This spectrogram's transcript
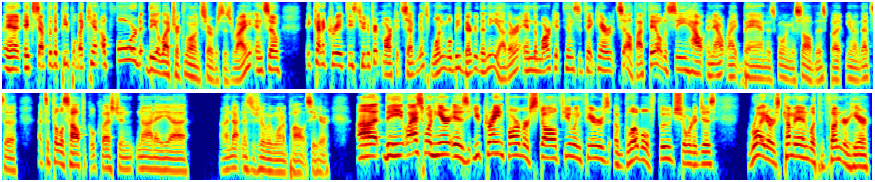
and except for the people that can't afford the electric lawn services, right? And so it kind of create these two different market segments. One will be bigger than the other, and the market tends to take care of itself. I fail to see how an outright ban is going to solve this, but you know that's a that's a philosophical question, not a uh, uh, not necessarily one of policy here. Uh, the last one here is Ukraine farmers stalled, fueling fears of global food shortages. Reuters coming in with the thunder here.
